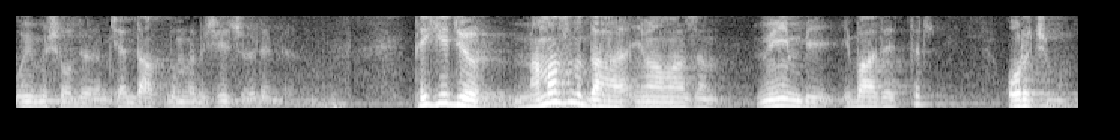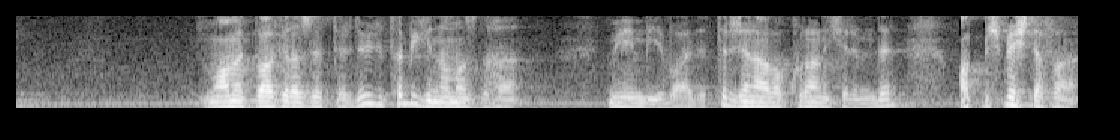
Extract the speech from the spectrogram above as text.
uymuş oluyorum. Kendi aklımla bir şey söylemiyorum. Peki diyor, namaz mı daha İmam-ı Azam mühim bir ibadettir? Oruç mu? Muhammed Bakır Hazretleri diyor ki tabii ki namaz daha mühim bir ibadettir. Cenab-ı Hak Kur'an-ı Kerim'de 65 defa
